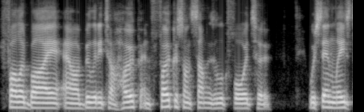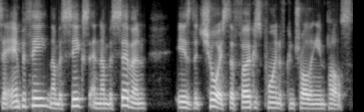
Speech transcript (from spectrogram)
followed by our ability to hope and focus on something to look forward to, which then leads to empathy, number six, and number seven, is the choice, the focus point of controlling impulse.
